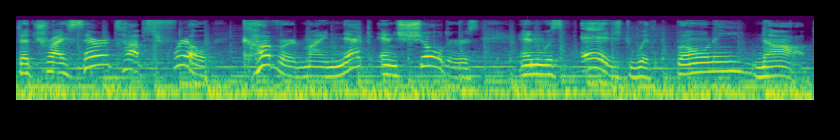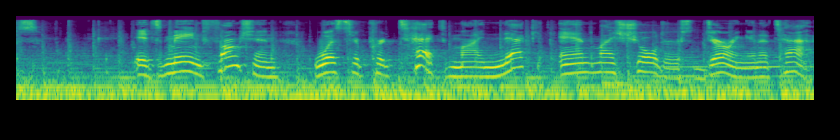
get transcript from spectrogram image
The Triceratops frill covered my neck and shoulders and was edged with bony knobs. Its main function was to protect my neck and my shoulders during an attack.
